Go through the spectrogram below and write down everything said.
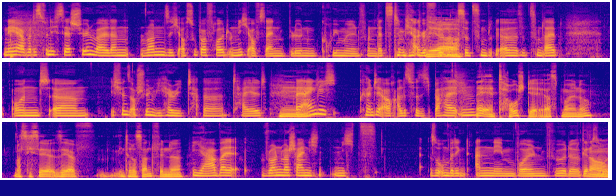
Nee, aber das finde ich sehr schön, weil dann Ron sich auch super freut und nicht auf seinen blöden Krümeln von letztem Jahr gefühlt Ja. noch sitzen, äh, sitzen bleibt. Und ähm, ich finde es auch schön, wie Harry äh, teilt. Hm. Weil eigentlich könnte er auch alles für sich behalten. Nee, er tauscht ja erstmal, ne? Was ich sehr, sehr interessant finde. Ja, weil Ron wahrscheinlich nichts so unbedingt annehmen wollen würde, Genau.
